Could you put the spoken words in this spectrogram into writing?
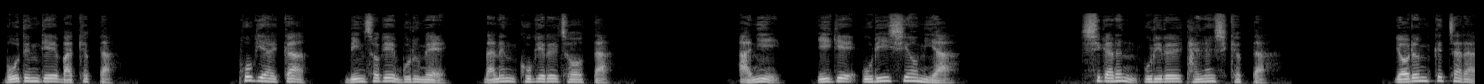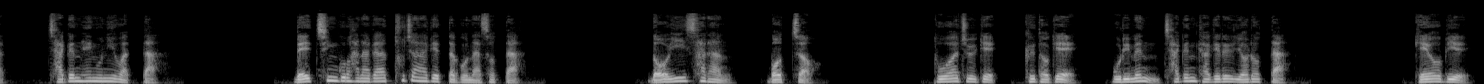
모든 게 막혔다. 포기할까? 민석의 물음에 나는 고개를 저었다. 아니, 이게 우리 시험이야. 시간은 우리를 단련시켰다. 여름 끝자락, 작은 행운이 왔다. 내 친구 하나가 투자하겠다고 나섰다. 너희 사랑, 멋져. 도와줄게, 그 덕에 우리는 작은 가게를 열었다. 개업일,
